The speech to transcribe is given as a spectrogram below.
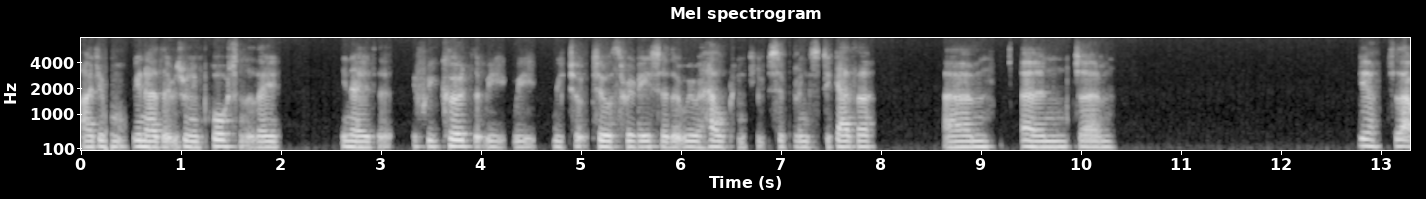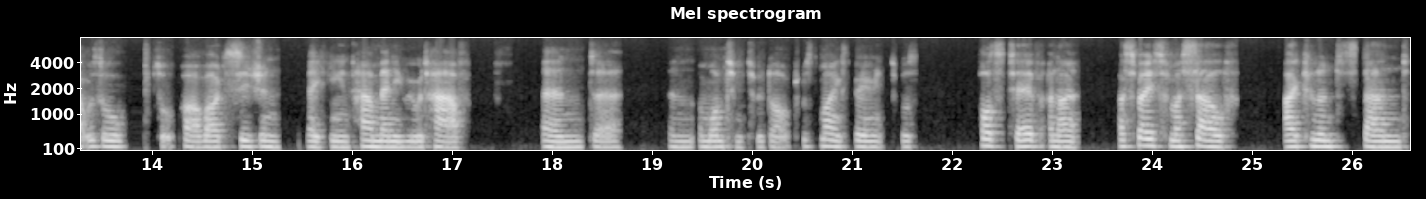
I didn't, you know, that it was really important that they, you know, that if we could, that we we we took two or three so that we were helping keep siblings together. Um, and um, yeah, so that was all sort of part of our decision making and how many we would have, and uh, and, and wanting to adopt. Was my experience was positive, and I I suppose for myself, I can understand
